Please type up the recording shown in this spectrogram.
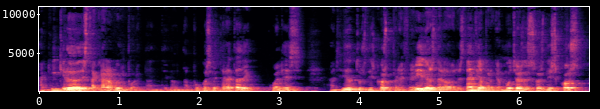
aquí quiero destacar algo importante, ¿no? Tampoco se trata de cuáles han sido tus discos preferidos de la adolescencia, porque muchos de esos discos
